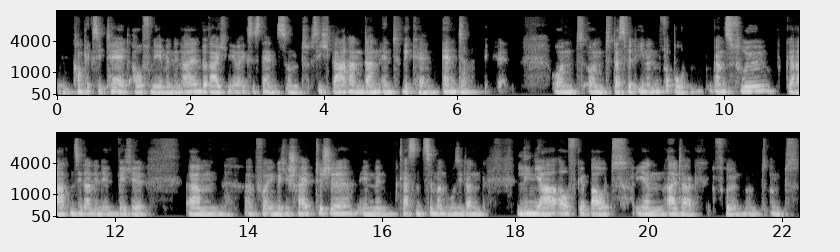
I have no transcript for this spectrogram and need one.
mhm. Komplexität aufnehmen in allen Bereichen ihrer Existenz und sich daran dann entwickeln, entwickeln. Und, und das wird ihnen verboten. Ganz früh geraten sie dann in irgendwelche ähm, vor irgendwelche Schreibtische in den Klassenzimmern, wo sie dann linear aufgebaut ihren Alltag frönen. Und, und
